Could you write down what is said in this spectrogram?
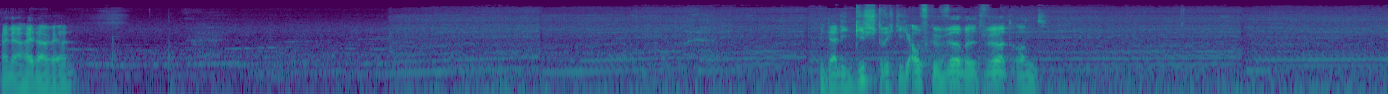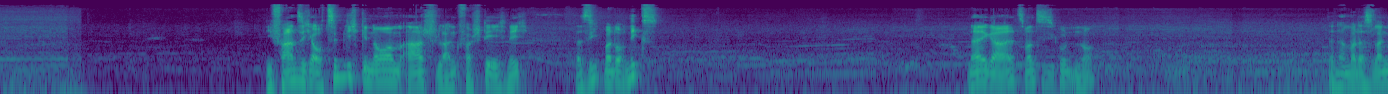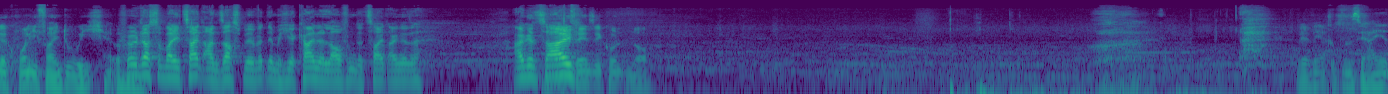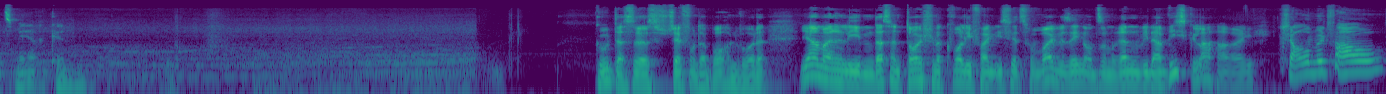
Kann ja heiter werden. Wie da die Gischt richtig aufgewirbelt wird und. Die fahren sich auch ziemlich genau am Arsch lang, verstehe ich nicht. Da sieht man doch nix. Na egal, 20 Sekunden noch. Dann haben wir das lange Qualifying durch. Schön, dass du mal die Zeit ansagst. Mir wird nämlich hier keine laufende Zeit ange angezeigt. 10 Sekunden noch. Wir werden es ja jetzt merken. Gut, dass das Chef unterbrochen wurde. Ja, meine Lieben, das enttäuschende Qualifying ist jetzt vorbei. Wir sehen uns im Rennen wieder. Bis gleich. Ciao mit V.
